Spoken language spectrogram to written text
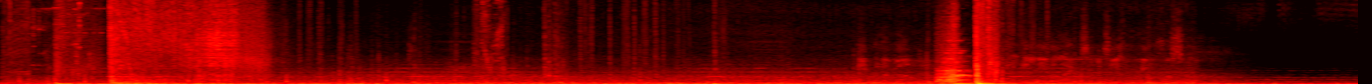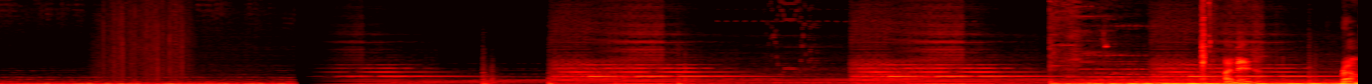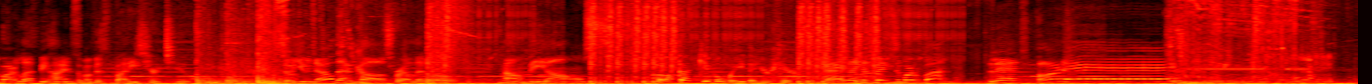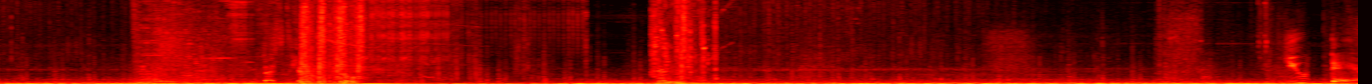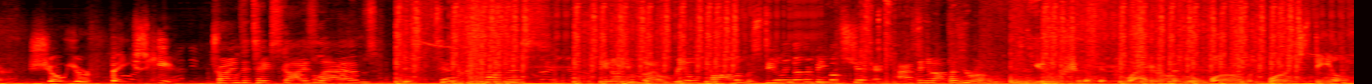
Take Sky's labs? This tip, Thomas? You know, you've got a real problem with stealing other people's shit and passing it off as your own. You should have been flattered that the worm was worth stealing.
